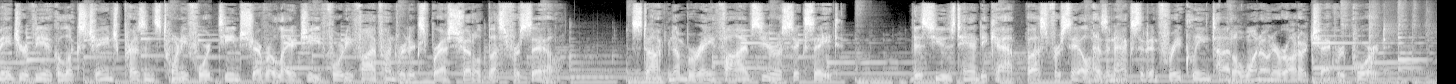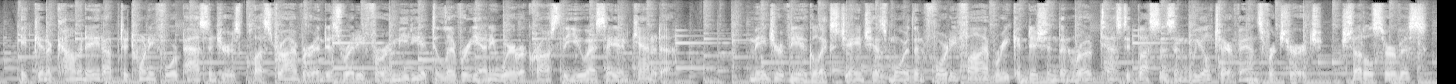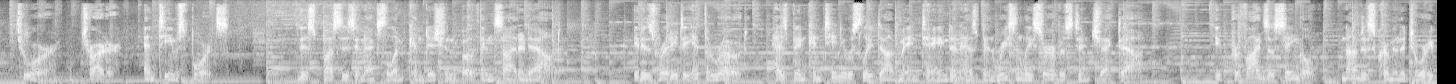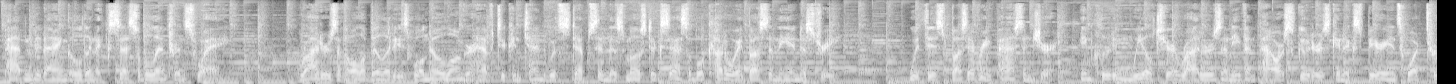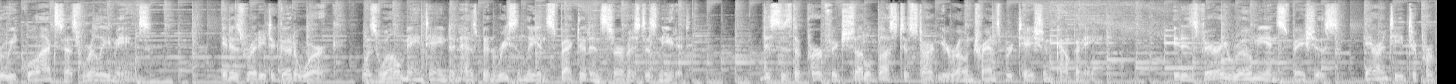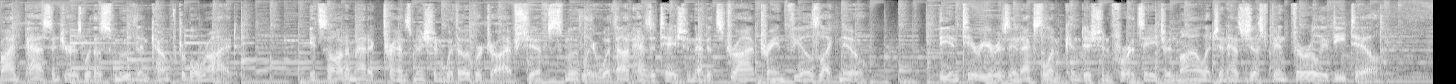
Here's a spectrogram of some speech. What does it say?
Major Vehicle Exchange presents 2014 Chevrolet G4500 Express Shuttle Bus for sale. Stock number A5068. This used handicap bus for sale has an accident-free clean Title I owner auto check report. It can accommodate up to 24 passengers plus driver and is ready for immediate delivery anywhere across the USA and Canada. Major Vehicle Exchange has more than 45 reconditioned and road-tested buses and wheelchair vans for church, shuttle service, tour, charter, and team sports. This bus is in excellent condition both inside and out. It is ready to hit the road, has been continuously maintained and has been recently serviced and checked out. It provides a single, non-discriminatory patented angled and accessible entranceway. Riders of all abilities will no longer have to contend with steps in this most accessible cutaway bus in the industry. With this bus every passenger, including wheelchair riders and even power scooters can experience what true equal access really means. It is ready to go to work, was well maintained and has been recently inspected and serviced as needed. This is the perfect shuttle bus to start your own transportation company. It is very roomy and spacious, guaranteed to provide passengers with a smooth and comfortable ride. Its automatic transmission with overdrive shifts smoothly without hesitation and its drivetrain feels like new. The interior is in excellent condition for its age and mileage and has just been thoroughly detailed.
